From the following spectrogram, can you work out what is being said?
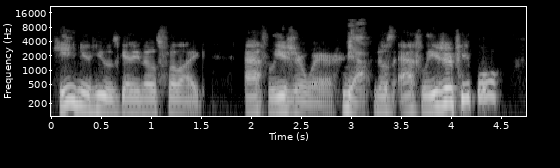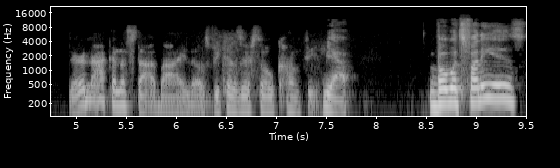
He knew he was getting those for like athleisure wear. Yeah, Those athleisure people, they're not gonna stop buying those because they're so comfy. yeah. But what's funny is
